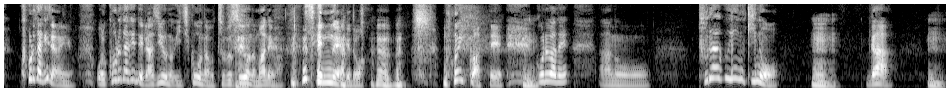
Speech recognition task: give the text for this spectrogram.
これだけじゃないよ。俺これだけでラジオの1コーナーを潰すような真似はせんのやけど、もう一個あって、これはね、あの、プラグイン機能うん。が、うん。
